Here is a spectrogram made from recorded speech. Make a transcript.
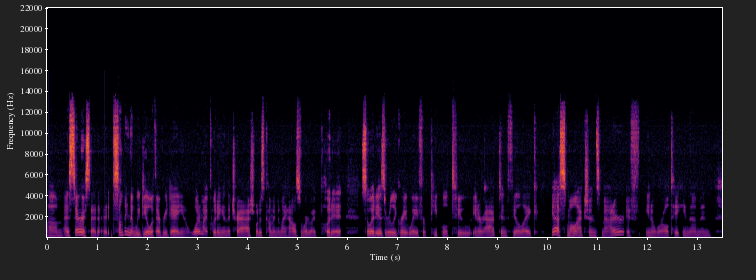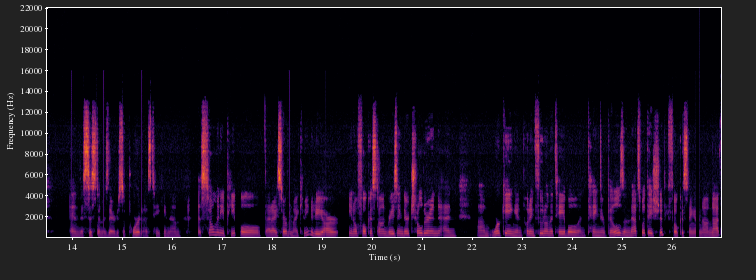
um, as Sarah said, it's something that we deal with every day. You know, what am I putting in the trash? What has come into my house and where do I put it? So, it is a really great way for people to interact and feel like, yeah, small actions matter if, you know, we're all taking them and and the system is there to support us taking them. So many people that I serve in my community are, you know, focused on raising their children and um, working and putting food on the table and paying their bills, and that's what they should be focusing on, not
